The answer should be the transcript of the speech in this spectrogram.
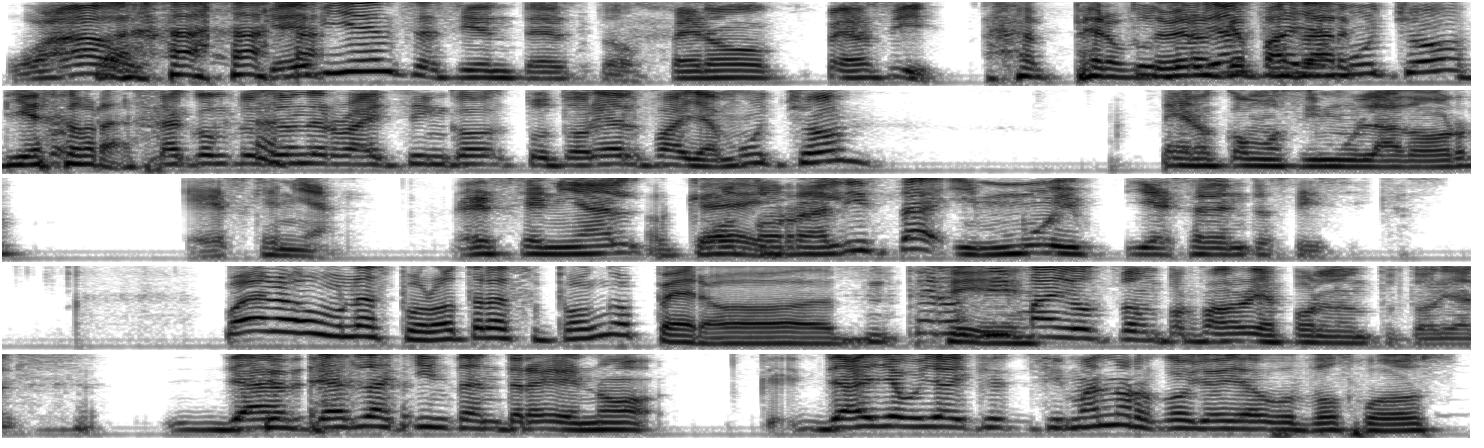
¡Wow! ¡Qué bien se siente esto! Pero, pero sí. pero tuvieron que pasar mucho, 10 horas. La conclusión de Ride 5, tutorial falla mucho, pero como simulador es genial. Es genial, fotorrealista y muy y excelentes físicas. Bueno, unas por otras, supongo, pero. Pero sí, Milestone, por favor, ya ponle un tutorial. Ya, ya es la quinta entrega, no. Ya llevo, ya, si mal no recuerdo, yo llevo dos juegos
